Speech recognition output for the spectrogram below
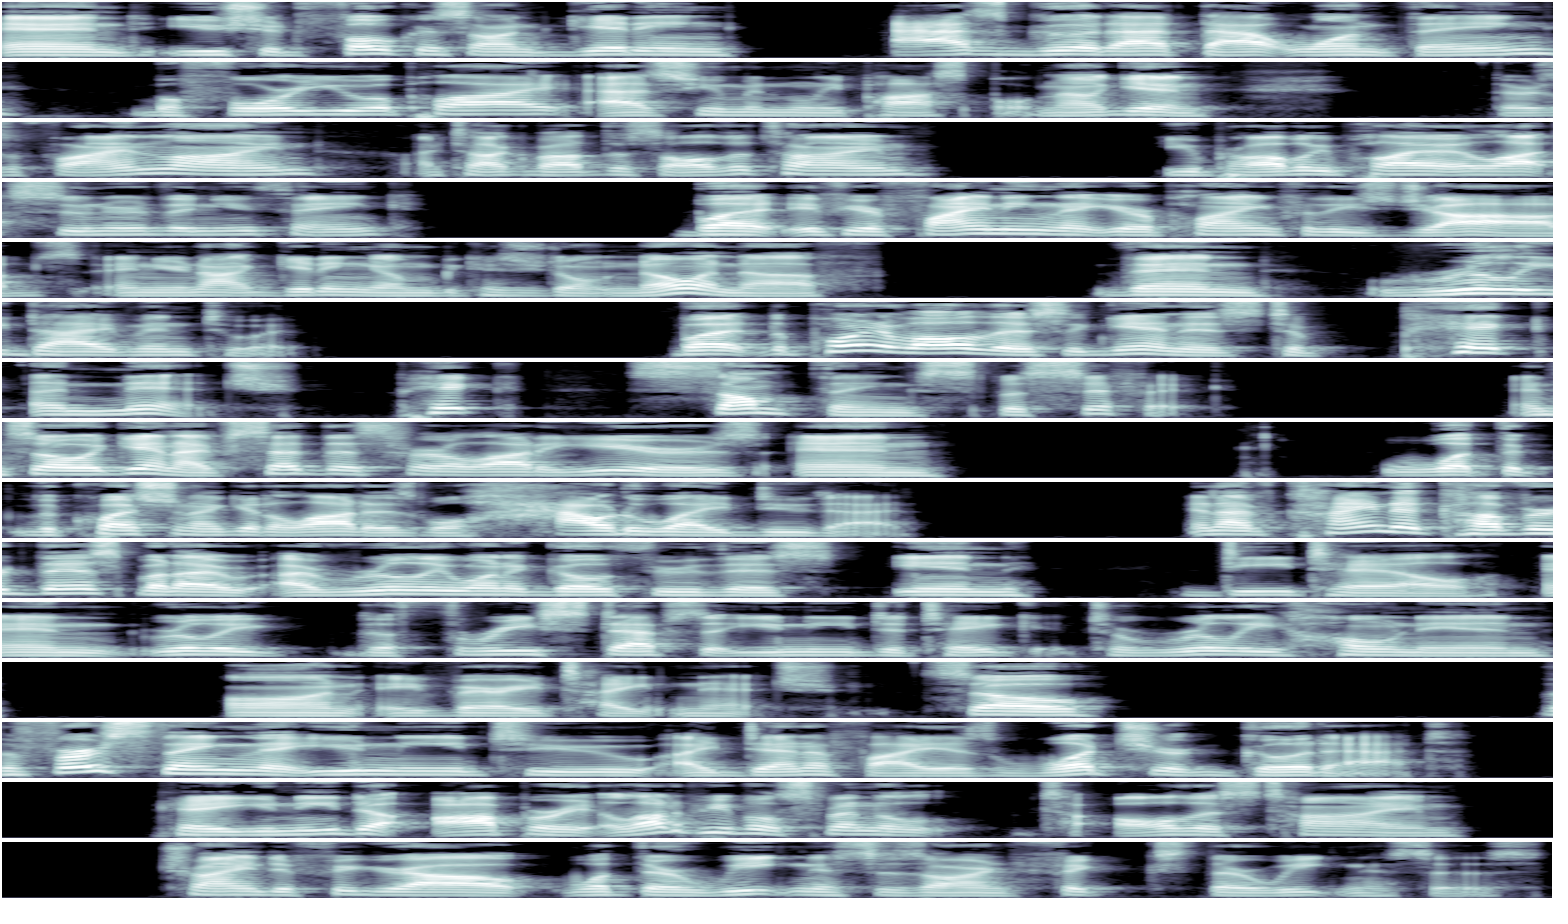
And you should focus on getting as good at that one thing before you apply as humanly possible. Now, again, there's a fine line. I talk about this all the time. You probably apply a lot sooner than you think. But if you're finding that you're applying for these jobs and you're not getting them because you don't know enough, then really dive into it. But the point of all this, again, is to pick a niche, pick something specific. And so, again, I've said this for a lot of years, and what the, the question I get a lot is, well, how do I do that? And I've kind of covered this, but I, I really want to go through this in detail and really the three steps that you need to take to really hone in on a very tight niche. So, the first thing that you need to identify is what you're good at. Okay, you need to operate. A lot of people spend all this time trying to figure out what their weaknesses are and fix their weaknesses.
